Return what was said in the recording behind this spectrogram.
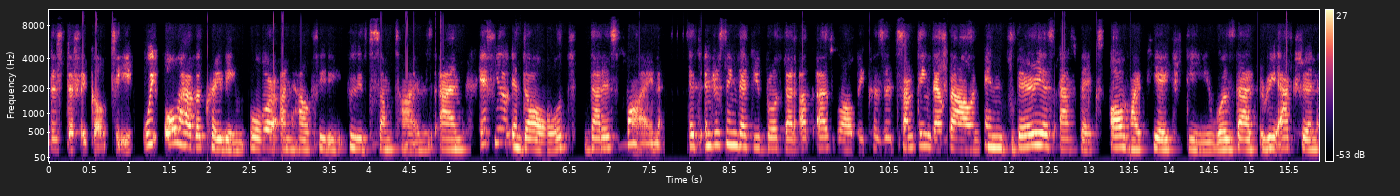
this difficulty. We all have a craving for unhealthy food sometimes. And if you indulge, that is fine. It's interesting that you brought that up as well because it's something that found in various aspects of my PhD was that reaction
